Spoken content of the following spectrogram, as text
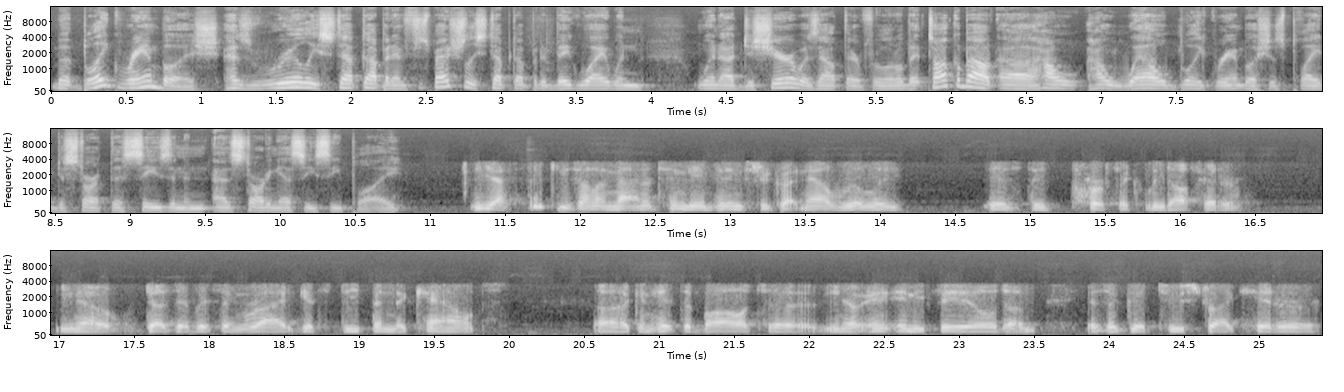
but Blake Rambusch has really stepped up, and especially stepped up in a big way when when uh, was out there for a little bit. Talk about uh, how how well Blake Rambusch has played to start this season and as starting SEC play. Yeah, I think he's on a nine or ten game hitting streak right now. Really is the perfect leadoff hitter. You know, does everything right, gets deep into counts, uh, can hit the ball to you know any, any field. Um, is a good two strike hitter.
